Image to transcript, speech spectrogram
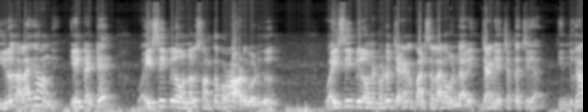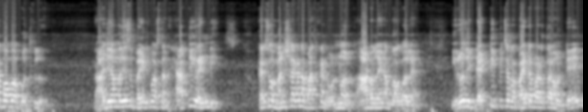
ఈరోజు అలాగే ఉంది. ఏంటంటే వైసీపీలో ఉన్న వాళ్ళు సొంత బుర్ర ఆడకూడదు. వైసీపీలో ఉన్నటువంటి జగన్ బానిసలాగా ఉండాలి. జగన్ ఏ చెప్తే చేయాలి. ఎందుకురా బాబా బతుకులు? రాజీనామా చేసి బయటకు వస్తాను. హ్యాపీగా రండి. కనీసం ఒక మనిషిలాగా బతకండి. ఉన్నోళ్ళు ఆడోళ్ళైనా మగవాళ్ళైనా ఈరోజు డట్టి పిక్చర్లు బయటపడతా ఉంటే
